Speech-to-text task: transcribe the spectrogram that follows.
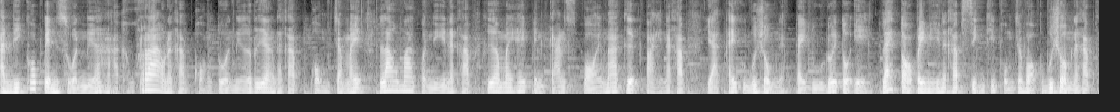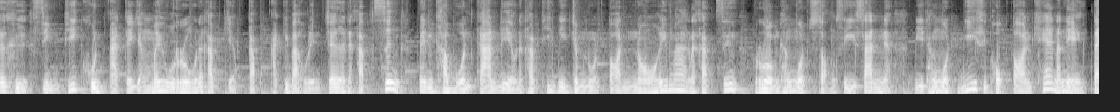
อันนี้ก็เป็นส่วนเนื้อหาคร่าวๆนะครับของตัวเนื้อเรื่องนะครับ ผมจะไม่เล่ามากกว่านี้นะครับเพื่อไม่ให้เป็นการสปอยมากเกินไปนะครับอยากให้คุณผู้ชมเนี่ยไปดูด้วยตัวเอง และต่อไปนี้นะครับสิ่งที่ผมจะบอกคุณผู้ชมนะครับก็คือสิ่งที่คุณอาจจะยังไม่รู้นะครับเกี่ยวกับอากิบะเรนเจอร์นะครับซึ่งเป็นขบวนการเดียวนะครับที่มีจำนวนตอนน้อยมากนะครับซึ่งรวมทั้งหมด2ซีซั่นเนี่ยมีทั้งงหมด 26 ตอนแค่นั้นเอง แต่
